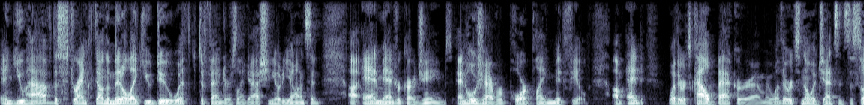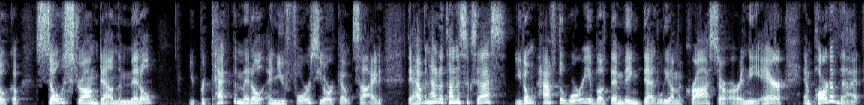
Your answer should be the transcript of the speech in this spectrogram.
and you have the strength down the middle like you do with defenders like Achinioti-Jönsson uh, and Manjrekar James and Hojabrpour playing midfield. Um, and whether it's Kyle Bekker, I mean, whether it's Noah Jensen, Sissoko, so strong down the middle. You protect the middle and you force York outside. They haven't had a ton of success. You don't have to worry about them being deadly on the cross or, or in the air. And part of that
